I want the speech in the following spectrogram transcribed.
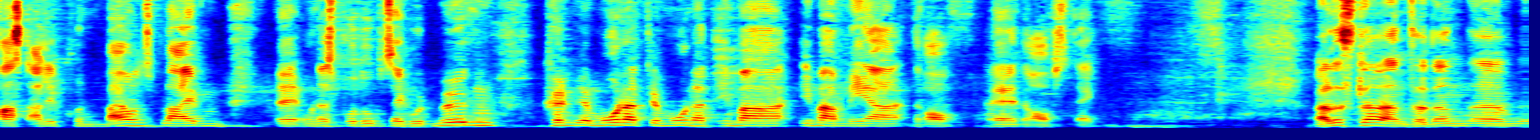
fast alle Kunden bei uns bleiben äh, und das Produkt sehr gut mögen, können wir Monat für Monat immer, immer mehr drauf, äh, drauf stacken. Alles klar, Anta. Dann ähm,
